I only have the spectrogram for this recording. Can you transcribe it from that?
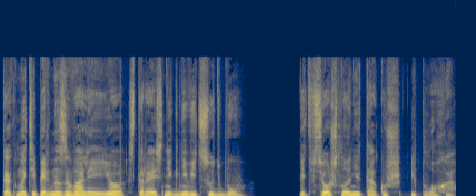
как мы теперь называли ее, стараясь не гневить судьбу. Ведь все шло не так уж и плохо.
